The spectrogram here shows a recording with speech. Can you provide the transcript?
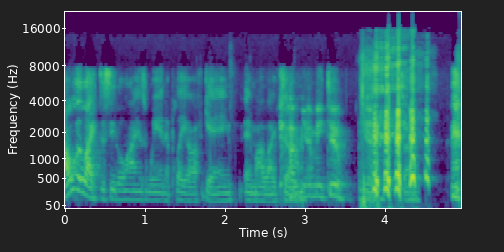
I would like to see the Lions win a playoff game in my lifetime. Yeah, me too. Yeah, So,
